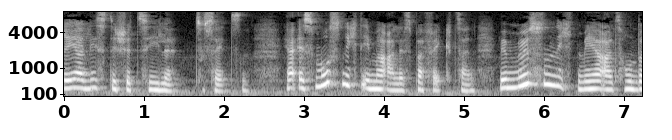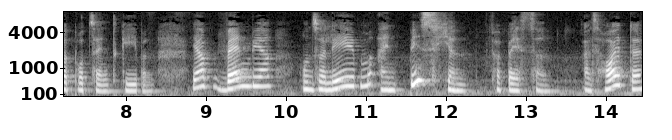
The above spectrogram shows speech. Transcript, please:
realistische Ziele zu setzen. Ja, es muss nicht immer alles perfekt sein. Wir müssen nicht mehr als 100 Prozent geben. Ja, wenn wir unser Leben ein bisschen verbessern als heute,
